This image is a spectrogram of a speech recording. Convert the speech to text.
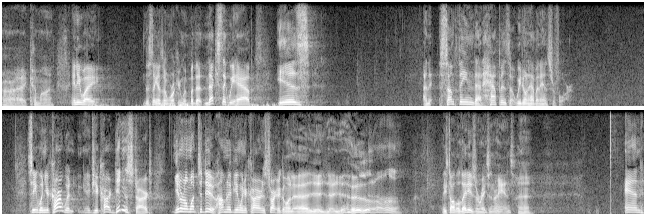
All right, come on. Anyway, this thing isn't working. But the next thing we have is an, something that happens that we don't have an answer for. See, when your car would, if your car didn't start, you don't know what to do. How many of you, when your car didn't start, you're going, uh, at least all the ladies are raising their hands. and,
